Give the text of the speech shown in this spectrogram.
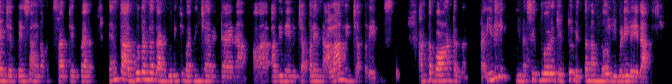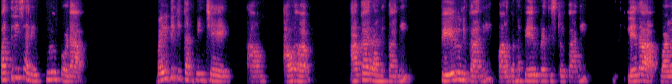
అని చెప్పేసి ఆయన ఒకసారి చెప్పారు. ఎంత అద్భుతంగా దాని గురించి వర్ణించారంటే ఆయన అది నేను చెప్పలేను అలా నేను చెప్పలేను. అంత బాగుంటుంది అనమాట ఇది ఈయన సింధూర చెట్టు విత్తనంలో ఇవిడి లేదా. పత్రి సార్ ఎప్పుడు కూడా బయటికి కనిపించే ఆ ఆకారాన్ని కానీ పేరుని కానీ వాళ్ళకున్న పేరు ప్రతిష్టలు కానీ లేదా వాళ్ళ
